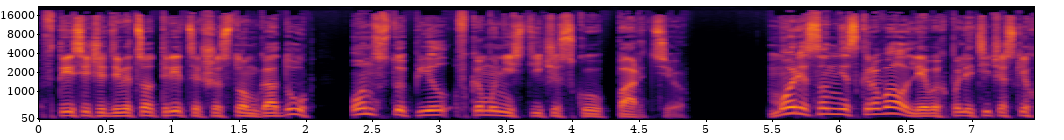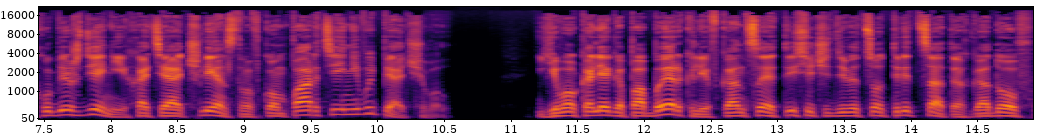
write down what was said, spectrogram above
В 1936 году он вступил в коммунистическую партию. Моррисон не скрывал левых политических убеждений, хотя членство в Компартии не выпячивал. Его коллега по Беркли в конце 1930-х годов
